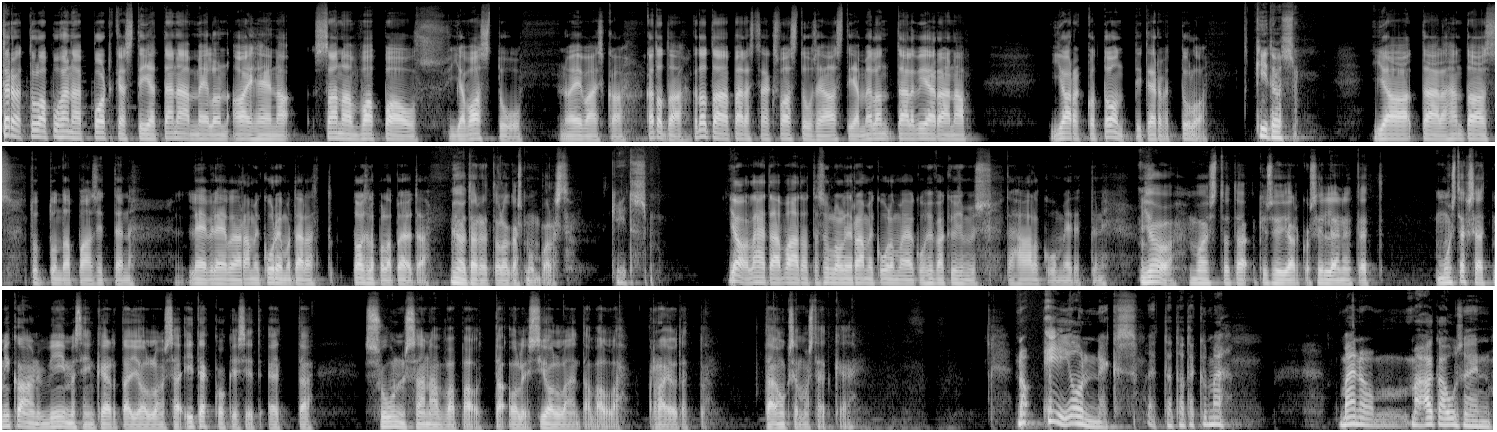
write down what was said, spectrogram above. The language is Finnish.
Tervetuloa puheena podcastiin ja tänään meillä on aiheena sananvapaus ja vastuu. No ei vaiskaan. Katsotaan, katsotaan päästäänkö vastuuseen asti. Ja meillä on täällä vieraana Jarkko Tontti, tervetuloa. Kiitos. Ja täällähän taas tuttuun tapaan sitten Leevi Leivo ja Rami Kurimo täällä toisella puolella pöytää. Joo, tervetuloa kas mun puolesta. Kiitos. Joo, lähdetään vaan. Totta, sulla oli Rami kuulemma joku hyvä kysymys tähän alkuun mietitty. Niin. Joo, voisi tota, kysyä Jarkko silleen, että, että muistaaksä, että mikä on viimeisin kerta, jolloin sä itse kokisit, että sun sananvapautta olisi jollain tavalla rajoitettu? Tai onko semmoista hetkeä? No ei onneksi. Että tota, kyllä mä, mä, en ole, mä aika usein,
